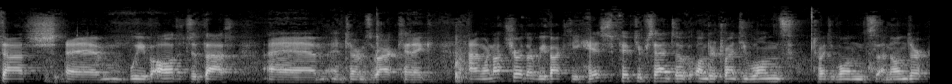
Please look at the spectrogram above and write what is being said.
that um, we've audited that um, in terms of our clinic, and we're not sure that we've actually hit 50% of under 21s, 21s and under.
